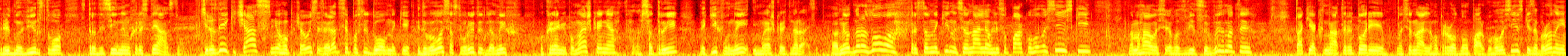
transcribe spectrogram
рідновірство з традиційним християнством. Через деякий час в нього почалися з'являтися послідовники, і довелося створити для них окремі помешкання, шатри, в яких вони і мешкають наразі. Неодноразово представники національного лісопарку Голосіївський намагалися його звідси вигнати. Так як на території національного природного парку Голосіївський заборонені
